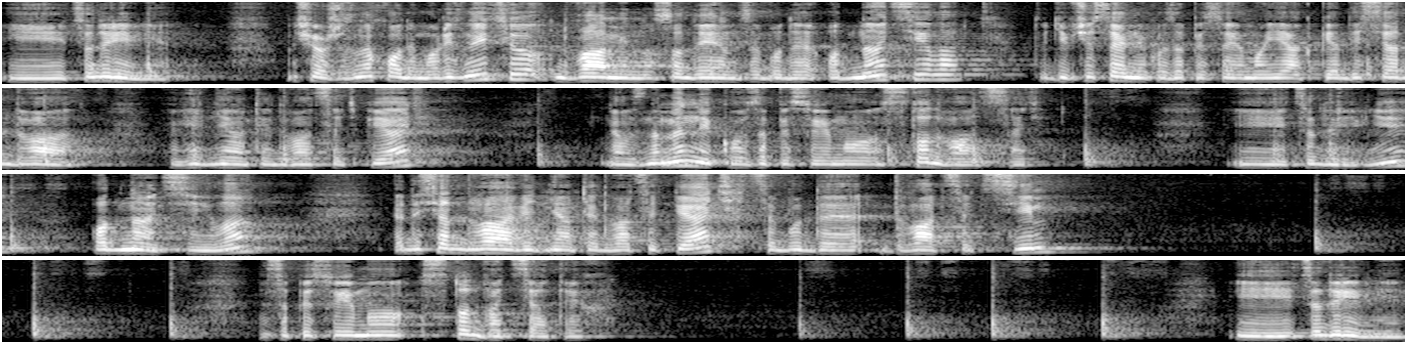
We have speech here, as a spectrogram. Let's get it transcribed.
І це дорівнює. Ну що ж, знаходимо різницю. 2 мінус 1 це буде 1 ціла. Тоді в чисельнику записуємо як 52 відняти 25. А в знаменнику записуємо 120. І це дорівнює. 1 ціла. 52 відняти 25 це буде 27. Записуємо 120. І це дорівнює.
